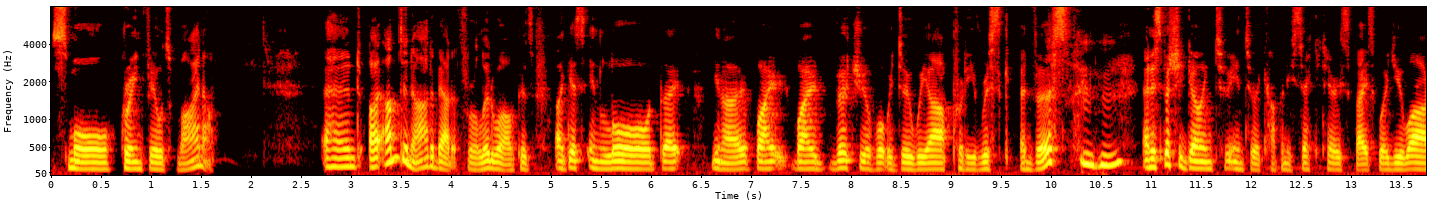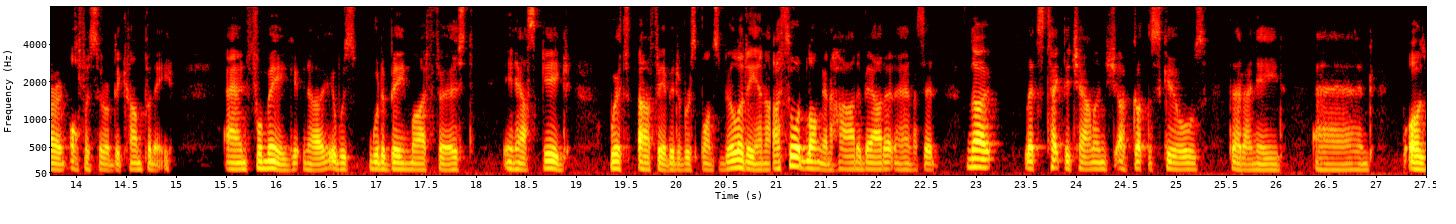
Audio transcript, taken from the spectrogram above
small Greenfields miner? And I ummed and ahed about it for a little while because I guess in law, they, you know, by by virtue of what we do, we are pretty risk adverse, Mm-hmm. and especially going to into a company secretary space where you are an officer of the company. And for me, you know, it was would have been my first in-house gig with a fair bit of responsibility. And I thought long and hard about it, and I said, no, let's take the challenge. I've got the skills that I need, and was,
